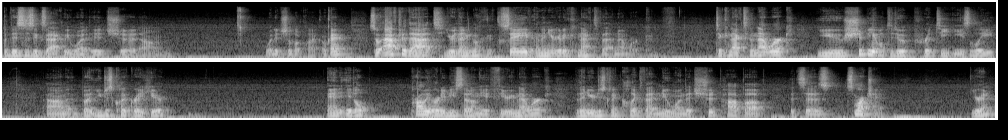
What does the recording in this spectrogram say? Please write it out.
but this is exactly what it should, um, what it should look like, okay? So after that, you're then to click save, and then you're going to connect to that network. To connect to the network, you should be able to do it pretty easily. Um, but you just click right here and it'll probably already be set on the Ethereum network, but then you're just gonna click that new one that should pop up that says Smart Chain. You're in.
